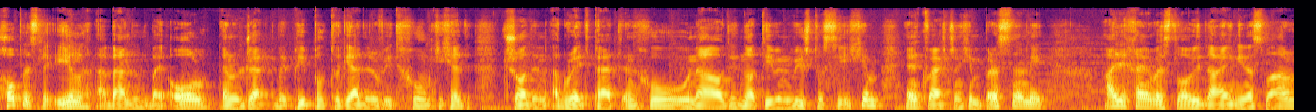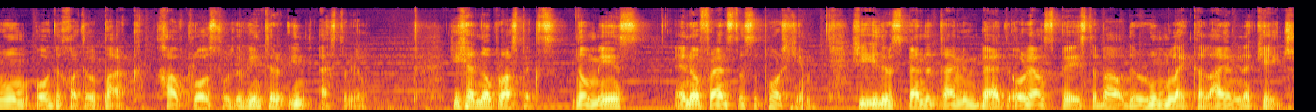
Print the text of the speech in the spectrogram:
hopelessly ill, abandoned by all, and rejected by people together with whom he had trodden a great path and who now did not even wish to see him and question him personally, Khan was slowly dying in a small room of the hotel park, half closed for the winter in Estoril. He had no prospects, no means, and no friends to support him. He either spent the time in bed or else paced about the room like a lion in a cage.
